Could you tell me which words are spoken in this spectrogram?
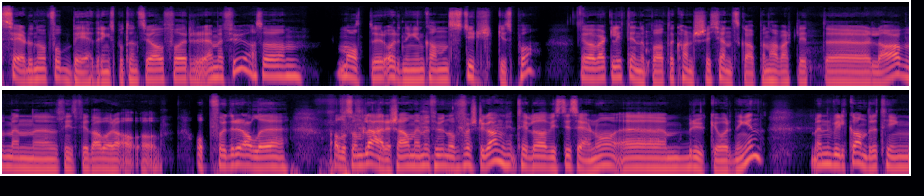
ser du noe forbedringspotensial for MFU? Altså måter ordningen kan styrkes på? Vi har vært litt inne på at kanskje kjennskapen har vært litt uh, lav, men hvis vi da bare oppfordrer alle, alle, som lærer seg om MFU nå for første gang, til å, hvis de ser noe, eh, bruke ordningen. Men hvilke andre ting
